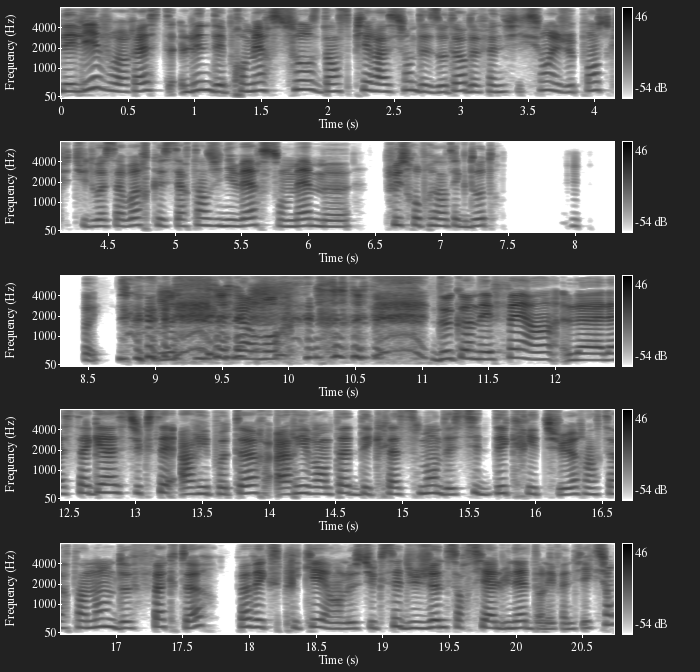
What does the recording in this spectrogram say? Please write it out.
Les livres restent l'une des premières sources d'inspiration des auteurs de fanfiction et je pense que tu dois savoir que certains univers sont même euh, plus représentés que d'autres. Oui, clairement. Donc en effet, hein, la, la saga à succès Harry Potter arrive en tête des classements des sites d'écriture. Un certain nombre de facteurs peuvent expliquer hein, le succès du jeune sorcier à lunettes dans les fanfictions.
